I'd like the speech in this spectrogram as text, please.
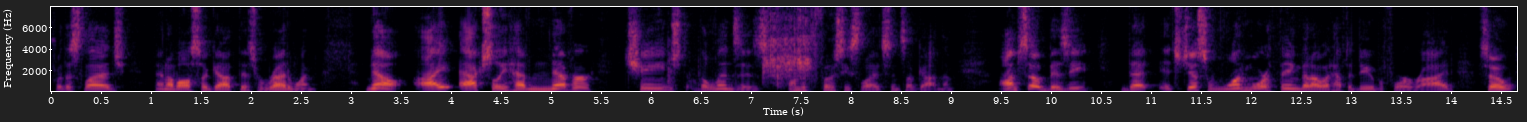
for the Sledge and I've also got this red one. Now, I actually have never changed the lenses on the Tifosi Sledge since I've gotten them. I'm so busy that it's just one more thing that I would have to do before a ride. So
